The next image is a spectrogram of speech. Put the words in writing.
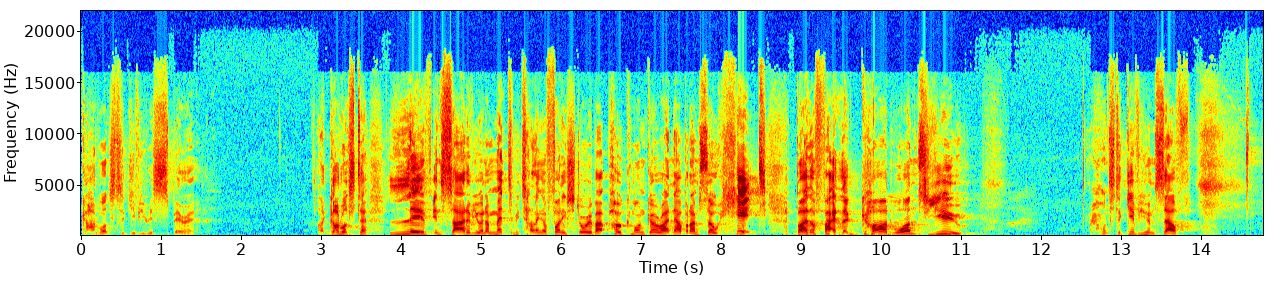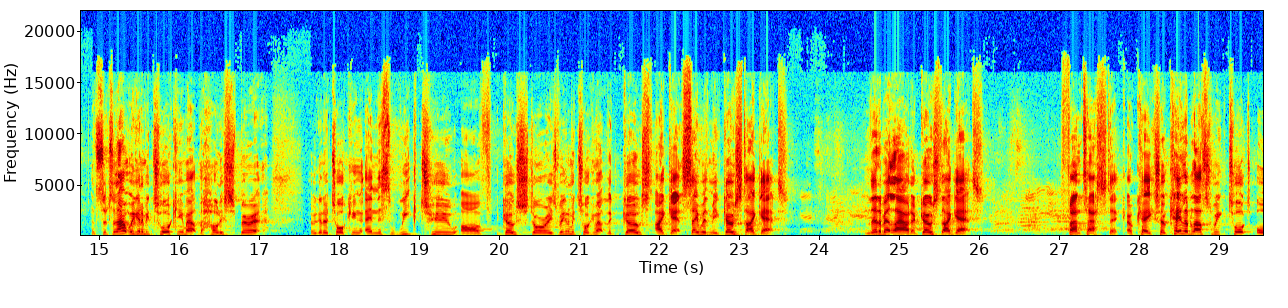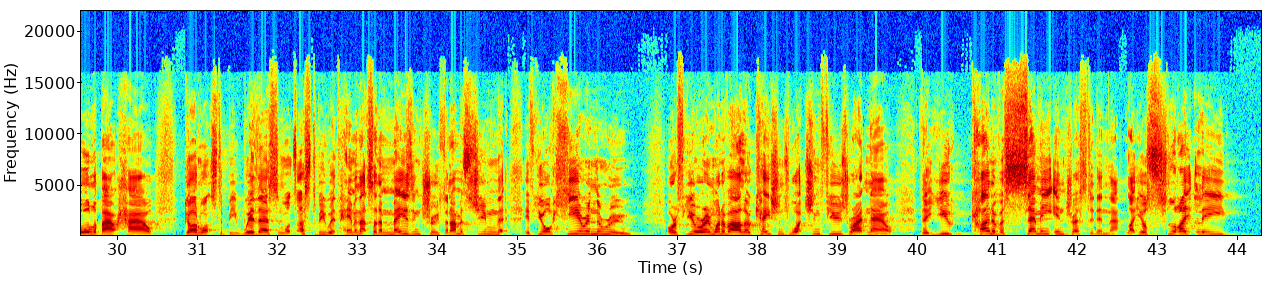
God wants to give you his spirit. Like God wants to live inside of you. And I'm meant to be telling a funny story about Pokemon Go right now, but I'm so hit by the fact that God wants you. Wants to give you Himself. And so tonight we're going to be talking about the Holy Spirit. We're going to be talking in this week two of ghost stories. We're going to be talking about the ghost I get. Say with me, ghost I get. A little bit louder, ghost I get. Fantastic. Okay, so Caleb last week talked all about how God wants to be with us and wants us to be with Him. And that's an amazing truth. And I'm assuming that if you're here in the room, or if you're in one of our locations watching Fuse right now, that you kind of are semi interested in that. Like you're slightly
